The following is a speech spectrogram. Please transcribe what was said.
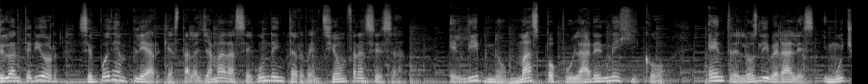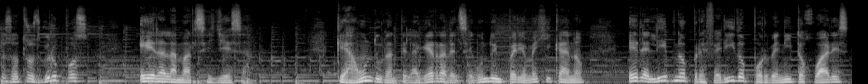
De lo anterior, se puede ampliar que hasta la llamada Segunda Intervención Francesa, el himno más popular en México, entre los liberales y muchos otros grupos, era la marsellesa, que aún durante la guerra del Segundo Imperio Mexicano era el himno preferido por Benito Juárez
